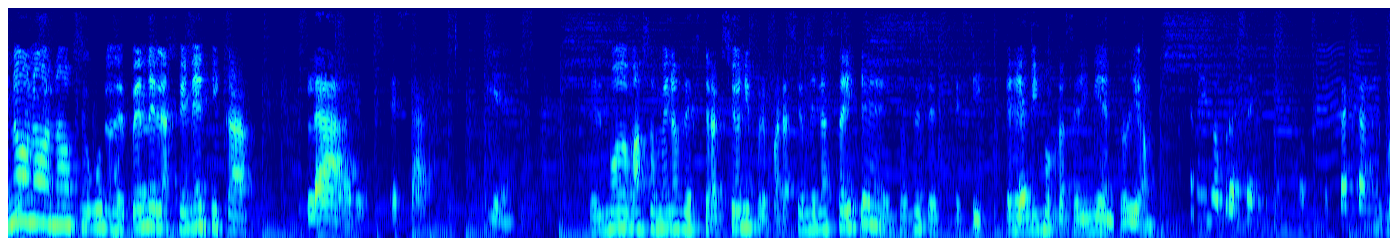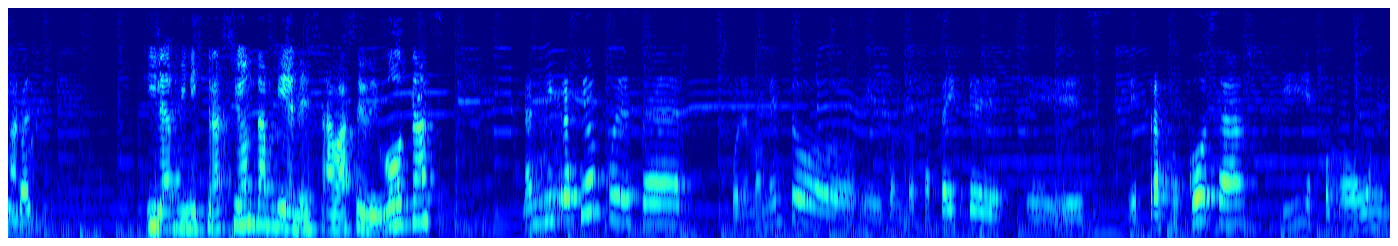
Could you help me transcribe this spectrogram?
No, no, no, seguro, depende de la genética. Claro, exacto. Bien. El modo más o menos de extracción y preparación del aceite, entonces es, sí, es el mismo procedimiento, digamos. Es el mismo procedimiento exactamente igual. Y la administración también es a base de gotas. La administración puede ser, por el momento, eh, con los aceites eh, es, transmucosa, ¿sí? es como un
